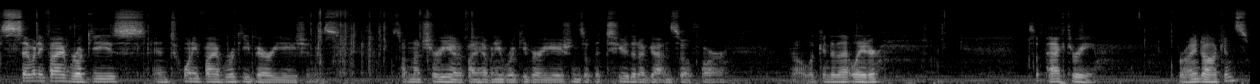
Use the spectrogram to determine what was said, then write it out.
75 rookies, and 25 rookie variations. So I'm not sure yet if I have any rookie variations of the two that I've gotten so far. But I'll look into that later. So pack three, Brian Dawkins,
